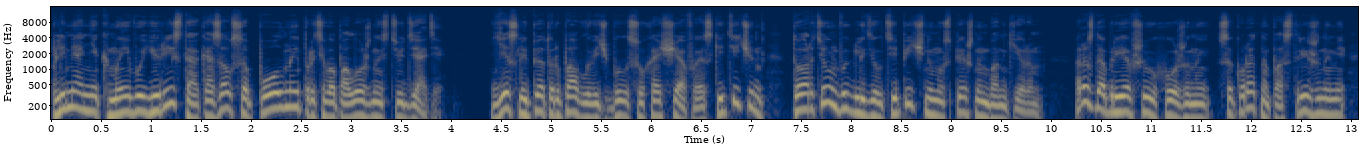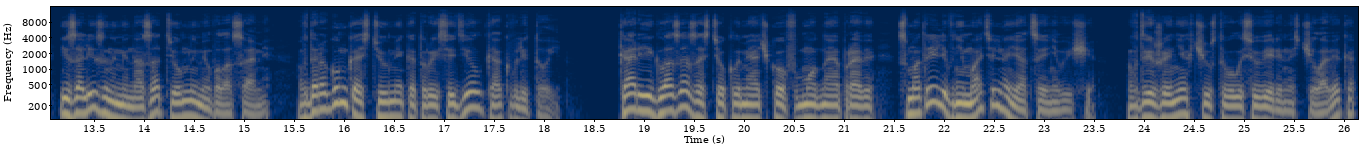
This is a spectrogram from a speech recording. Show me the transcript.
Племянник моего юриста оказался полной противоположностью дяди. Если Петр Павлович был сухощав и аскетичен, то Артем выглядел типичным успешным банкиром, раздобревший, ухоженный, с аккуратно постриженными и зализанными назад темными волосами – в дорогом костюме, который сидел как влитой. Карие глаза за стеклами очков в модной оправе смотрели внимательно и оценивающе. В движениях чувствовалась уверенность человека,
